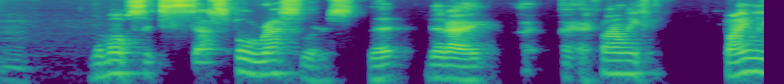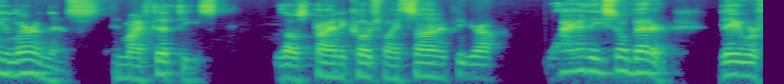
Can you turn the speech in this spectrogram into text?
Mm. The most successful wrestlers that that I, I finally finally learned this in my 50s as I was trying to coach my son and figure out why are they so better. They were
